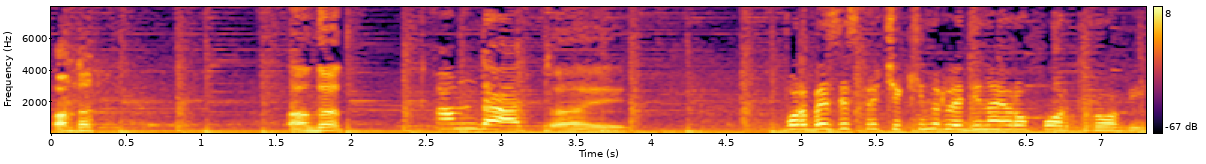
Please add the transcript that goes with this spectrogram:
Am dat. Am dat. Am dat. Ai. Vorbesc despre check-in-urile din aeroport, Robi.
